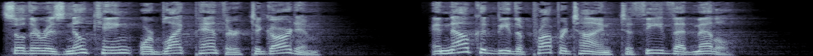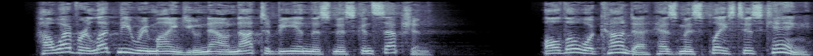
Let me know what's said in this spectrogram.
So there is no king or Black Panther to guard him. And now could be the proper time to thieve that metal. However let me remind you now not to be in this misconception. Although Wakanda has misplaced his king.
